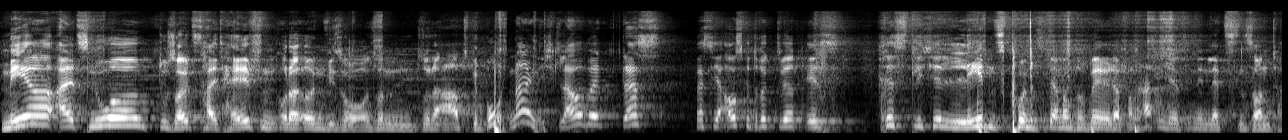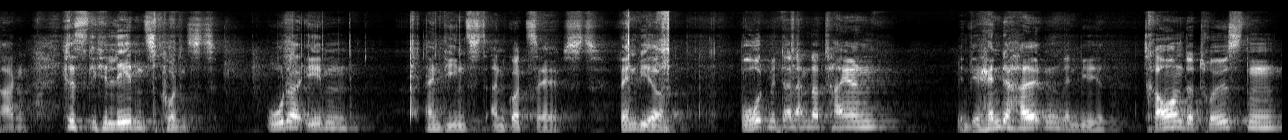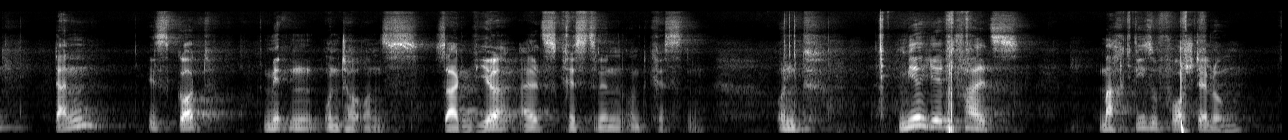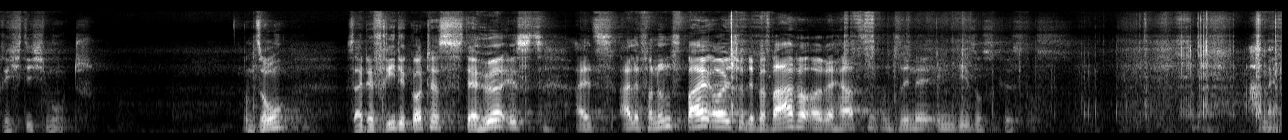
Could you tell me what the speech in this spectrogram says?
mehr als nur, du sollst halt helfen oder irgendwie so, so, ein, so eine Art Gebot. Nein, ich glaube, das, was hier ausgedrückt wird, ist christliche Lebenskunst, wenn man so will. Davon hatten wir es in den letzten Sonntagen. Christliche Lebenskunst oder eben ein Dienst an Gott selbst. Wenn wir Brot miteinander teilen, wenn wir Hände halten, wenn wir Trauernde trösten, dann ist Gott mitten unter uns, sagen wir als Christinnen und Christen. Und mir jedenfalls macht diese Vorstellung richtig Mut. Und so sei der Friede Gottes, der höher ist als alle Vernunft bei euch und der bewahre eure Herzen und Sinne in Jesus Christus. Amen.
